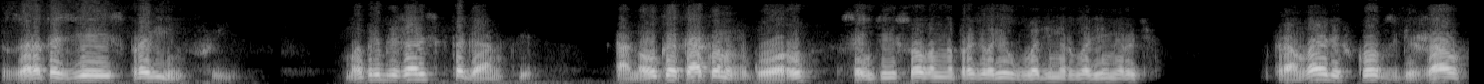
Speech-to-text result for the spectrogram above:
за ротозея из провинции. Мы приближались к Таганке. «А ну-ка, как он в гору?» — заинтересованно проговорил Владимир Владимирович. Трамвай легко взбежал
